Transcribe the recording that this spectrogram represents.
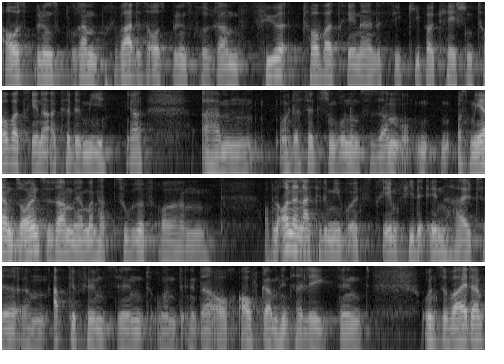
Ausbildungsprogramm, privates Ausbildungsprogramm für Torwarttrainer, das ist die Keepercation Torwarttrainer Akademie. Ja, ähm, und das setze ich im Grunde zusammen, aus mehreren Säulen zusammen. Ja, man hat Zugriff ähm, auf eine Online-Akademie, wo extrem viele Inhalte ähm, abgefilmt sind und äh, da auch Aufgaben hinterlegt sind und so weiter.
